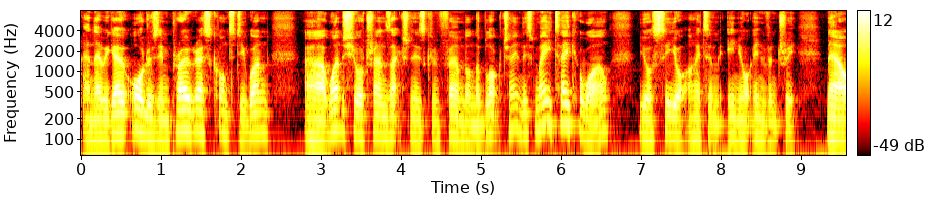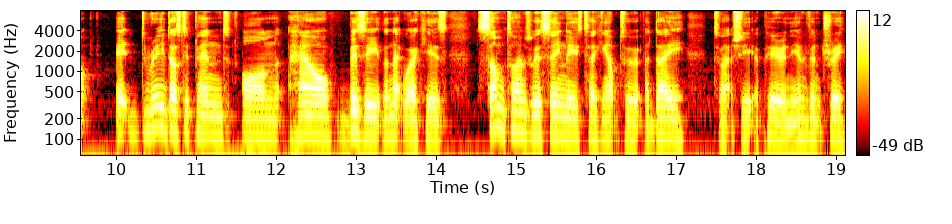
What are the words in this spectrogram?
and there we go. Order is in progress, quantity one. Uh, once your transaction is confirmed on the blockchain, this may take a while, you'll see your item in your inventory. Now, it really does depend on how busy the network is. Sometimes we're seeing these taking up to a day, to actually appear in the inventory.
